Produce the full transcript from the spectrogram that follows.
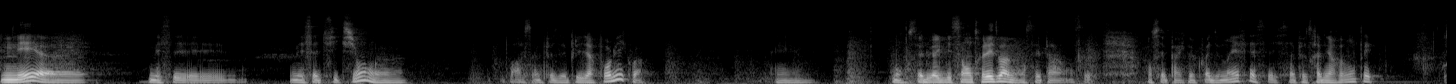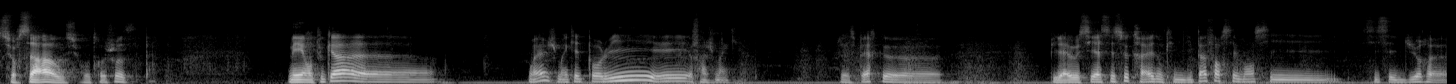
Mais, euh, cette fiction, euh, bon, ça me faisait plaisir pour lui, quoi. Bon, ça lui a glissé entre les doigts, mais on on sait, pas de quoi demain est fait. Ça peut très bien remonter. Sur ça ou sur autre chose. Mais en tout cas, euh, ouais, je m'inquiète pour lui et enfin, je m'inquiète. J'espère que. Puis il est aussi assez secret, donc il me dit pas forcément si, si c'est dur. euh,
